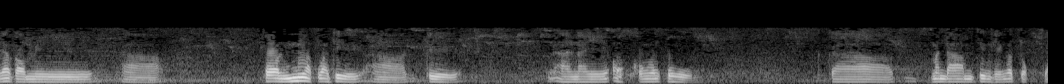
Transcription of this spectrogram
แล้วก็มีพรเมือกว่าที่ที่ในอกของหลวงปู่กามันดามจึงเห็นก็ตกใจ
